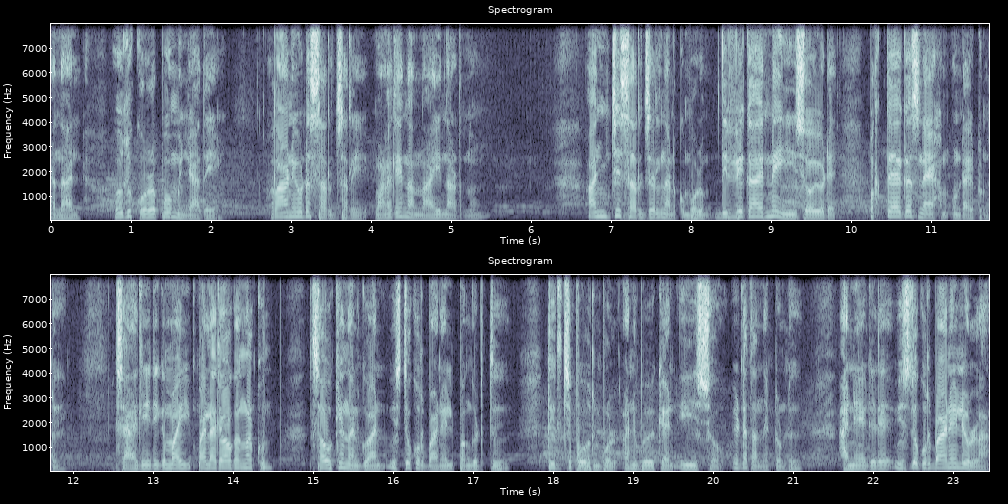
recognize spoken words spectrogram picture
എന്നാൽ ഒരു കുഴപ്പവുമില്ലാതെ റാണിയുടെ സർജറി വളരെ നന്നായി നടന്നു. അഞ്ച് സർജറി നടക്കുമ്പോഴും ദിവ്യകാരന് ഈശോയുടെ പ്രത്യേക സ്നേഹം ഉണ്ടായിട്ടുണ്ട്. ശാരീരികമായി പല രോഗങ്ങൾക്കും സൗഖ്യം നൽകുവാൻ വിശുദ്ധ കുർബാനയിൽ പങ്കെടുത്ത് തിരിച്ചു പോരുമ്പോൾ അനുഭവിക്കാൻ ഈശോ ഇട തന്നിട്ടുണ്ട്. അനേകരെ വിശുദ്ധ കുർബാനയിലുള്ള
